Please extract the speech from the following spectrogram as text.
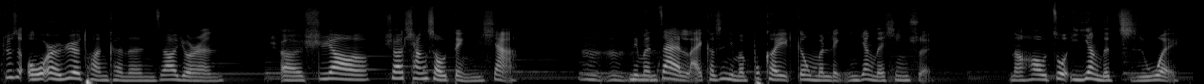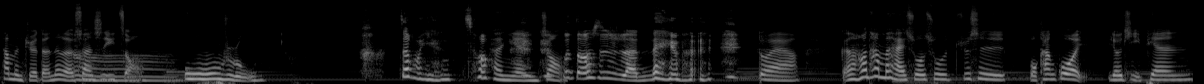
就是偶尔乐团可能你知道有人呃需要需要枪手顶一下，嗯嗯，你们再来，可是你们不可以跟我们领一样的薪水，然后做一样的职位，他们觉得那个算是一种侮辱。这么严重，很严 重，不都是人类吗？对啊，然后他们还说出，就是我看过有几篇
